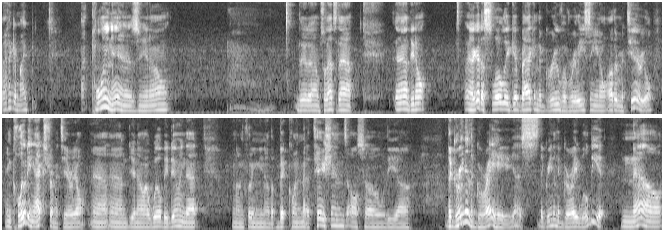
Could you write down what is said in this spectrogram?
I think it might be. Point is, you know, that um, so that's that. And you know, I got to slowly get back in the groove of releasing, you know, other material, including extra material, and, and you know, I will be doing that, you know, including you know the Bitcoin meditations, also the uh, the green and the gray. Yes, the green and the gray will be it now,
